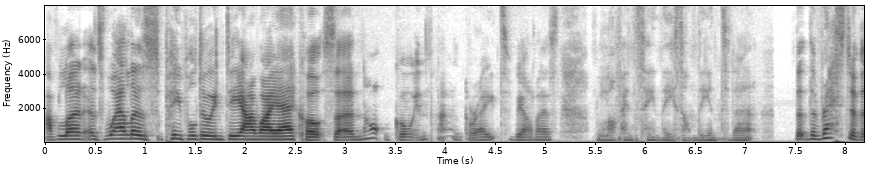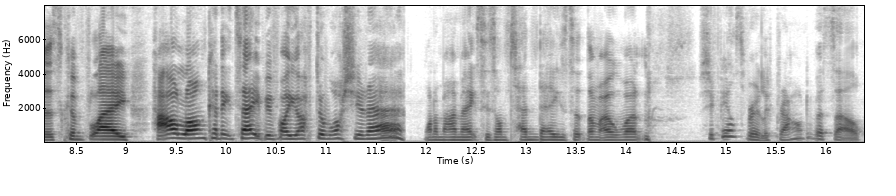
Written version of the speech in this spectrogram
I've learned as well as people doing DIY haircuts that are not going that great to be honest. I'm loving seeing these on the internet that the rest of us can play how long can it take before you have to wash your hair? One of my mates is on 10 days at the moment. She feels really proud of herself.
